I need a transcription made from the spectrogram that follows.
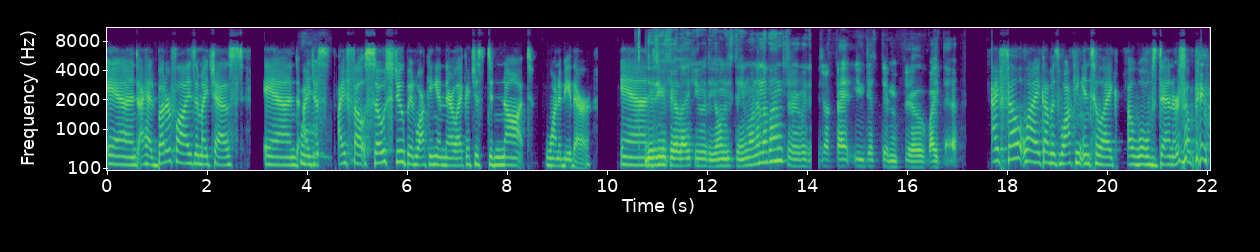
and I had butterflies in my chest. And I Mhm. just, I felt so stupid walking in there. Like I just did not want to be there. And Did you feel like you were the only sane one in the bunch, or was it just that you just didn't feel right there? I felt like I was walking into like a wolf's den or something. Like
